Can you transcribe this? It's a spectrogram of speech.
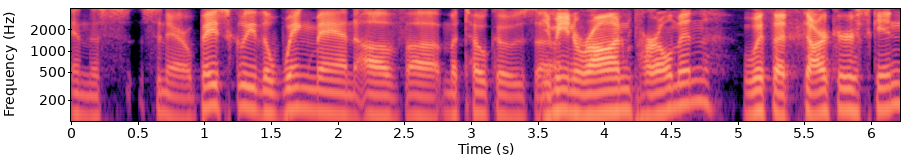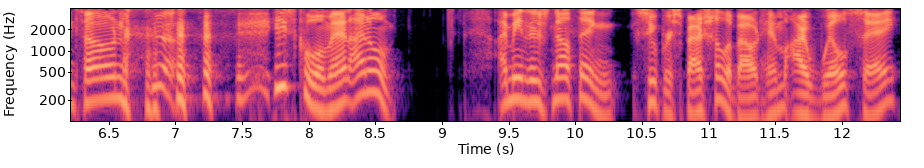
in this scenario? Basically, the wingman of uh, Motoko's. Uh, You mean Ron Perlman with a darker skin tone? Yeah. He's cool, man. I don't I mean there's nothing super special about him. I will say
